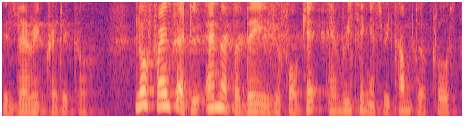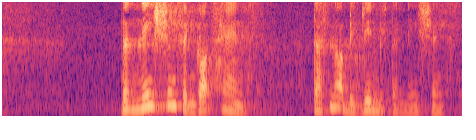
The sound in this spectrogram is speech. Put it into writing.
is very critical. Know, friends, at the end of the day, if you forget everything as we come to a close, the nations in God's hands does not begin with the nations.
